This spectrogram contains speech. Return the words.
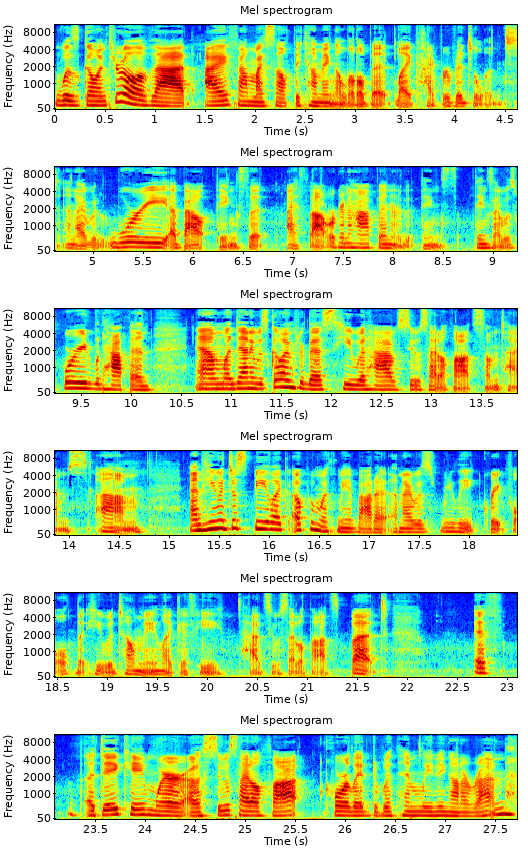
was going through all of that, I found myself becoming a little bit like hyper vigilant, and I would worry about things that I thought were going to happen or that things things I was worried would happen. And when Danny was going through this, he would have suicidal thoughts sometimes. Um, and he would just be like open with me about it. And i was really grateful that he would tell me like if he had suicidal thoughts. But if a day came where a suicidal thought correlated with him leaving on a run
